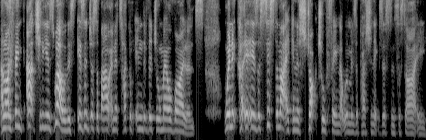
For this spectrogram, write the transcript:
And I think actually as well, this isn't just about an attack of individual male violence. When it, it is a systematic and a structural thing that women's oppression exists in society.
